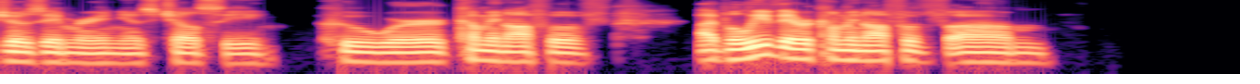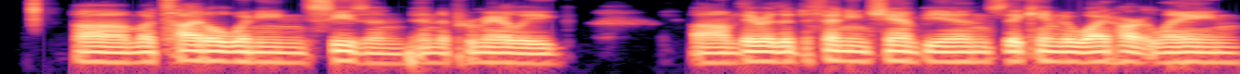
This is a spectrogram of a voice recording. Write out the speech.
Jose Mourinho's Chelsea, who were coming off of, I believe they were coming off of um, um, a title-winning season in the Premier League. Um, they were the defending champions. They came to White Hart Lane,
